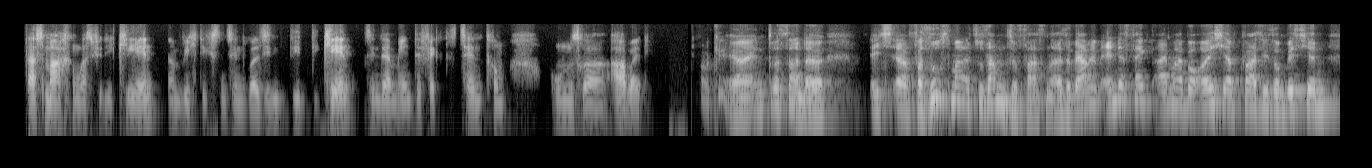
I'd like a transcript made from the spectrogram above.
das machen, was für die Klienten am wichtigsten sind, weil sie, die, die Klienten sind ja im Endeffekt das Zentrum unserer Arbeit. Okay, ja, interessant. Also ich äh, versuche es mal zusammenzufassen. Also wir haben im Endeffekt einmal bei euch quasi so ein bisschen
